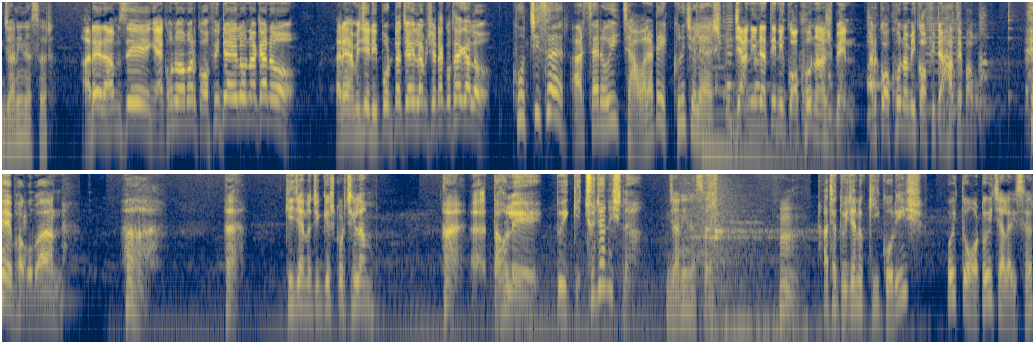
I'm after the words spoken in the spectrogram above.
জানি না স্যার। আরে রাম সিং এখনও আমার কফিটা এলো না কেন? আরে আমি যে রিপোর্টটা চাইলাম সেটা কোথায় গেল? খুঁজছি স্যার। আর স্যার ওই চাওয়ালাটা এক্ষুনি চলে আসবে। জানি না তিনি কখন আসবেন আর কখন আমি কফিটা হাতে পাবো। হে ভগবান। হ্যাঁ হ্যাঁ কি যেন জিজ্ঞেস করছিলাম। হ্যাঁ আহ, তাহলে তুই কিচ্ছু জানিস না? জানি না স্যার। হুম আচ্ছা তুই যেন কি করিস? ওই তো অটোই চালাই স্যার।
